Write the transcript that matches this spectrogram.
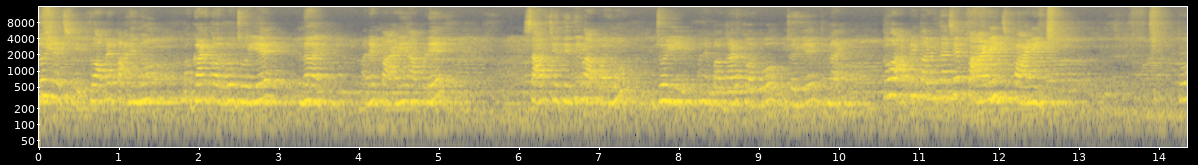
જોઈએ છીએ. તો આપણે પાણીનો બગાડ કરવો જોઈએ નહીં અને પાણી આપણે સાવચેતીથી વાપરવું જોઈએ અને બગાડ કરવો જોઈએ નહીં. તો આપણી કવિતા છે પાણી જ પાણી જ. તો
